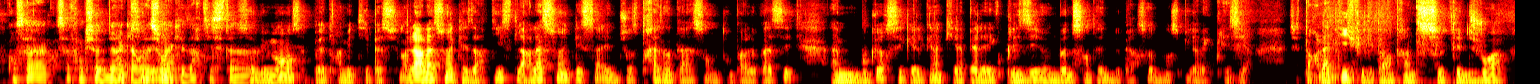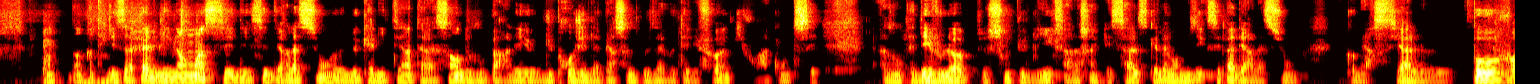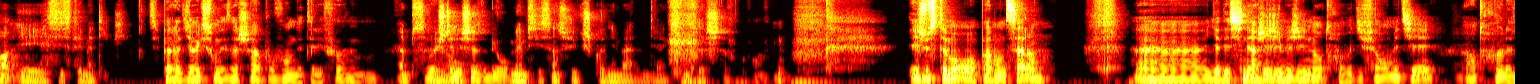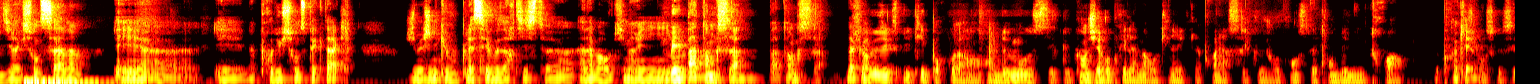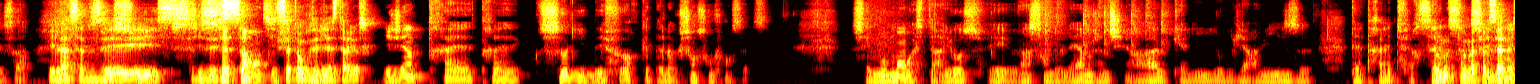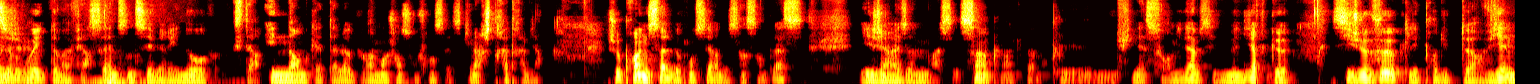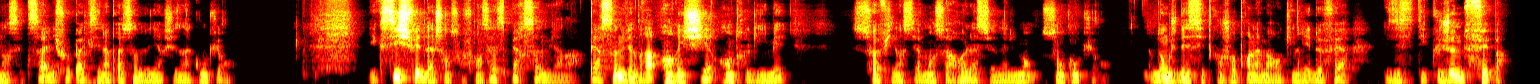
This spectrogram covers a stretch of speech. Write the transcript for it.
Quand ça, quand ça fonctionne bien avec la relation avec les artistes. Euh, Absolument, ça peut être un métier passionnant. La relation avec les artistes, la relation avec les salles est une chose très intéressante dont on parle pas assez. Un booker, c'est quelqu'un qui appelle avec plaisir une bonne centaine de personnes dans ce pays avec plaisir. C'est en relatif, il n'est pas en train de sauter de joie quand il les appelle, mais néanmoins, c'est des, des, relations euh, de qualité intéressantes où vous parlez euh, du projet de la personne que vous avez au téléphone, qui vous raconte ses, la façon dont elle développe son public, sa relation avec les salles, ce qu'elle aime en musique, c'est pas des relations commerciales euh, pauvres et systématiques. C'est pas la direction des achats pour vendre des téléphones ou, Absolument. acheter des chaises de bureau. Même si c'est un sujet que je connais mal, direction des achats. et justement, en parlant de salles, euh, il y a des synergies, j'imagine, entre vos différents métiers, entre la direction de salle et, euh, et la production de spectacles. J'imagine que vous placez vos artistes euh, à la maroquinerie. Mais pas tant que ça, pas tant que ça. D'accord. Je vais vous expliquer pourquoi en, deux mots. C'est que quand j'ai repris la maroquinerie, la première salle que je reprends, c'était en 2003. Ok. Je pense que c'est ça. Et là, ça faisait 6-7 ans. 7 ans que vous aviez Asterios Et j'ai un très, très solide et fort catalogue chansons françaises. C'est le moment où Asterios fait Vincent Delerme, Jeanne Chéral, Cali, Olivier Ruiz, Théâtrette, Fersen, Thomas, Thomas Fersen aussi, Oui, Thomas Fersen, San Severino, etc. Énorme catalogue, vraiment chansons françaises, qui marche très très bien. Je prends une salle de concert de 500 places et j'ai un raisonnement assez simple, hein, pas non plus une finesse formidable, c'est de me dire que si je veux que les producteurs viennent dans cette salle, il faut pas que c'est l'impression de venir chez un concurrent. Et que si je fais de la chanson française, personne viendra. Personne viendra enrichir, entre guillemets, soit financièrement, soit relationnellement, son concurrent. Donc je décide, quand je reprends la maroquinerie, de faire les esthétiques que je ne fais pas,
